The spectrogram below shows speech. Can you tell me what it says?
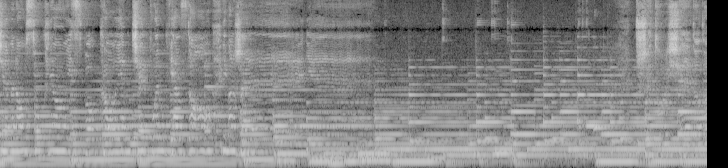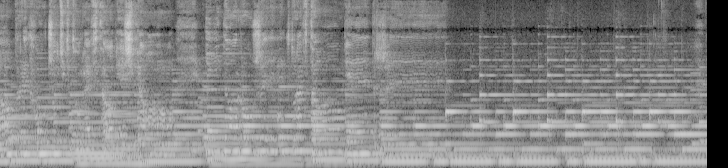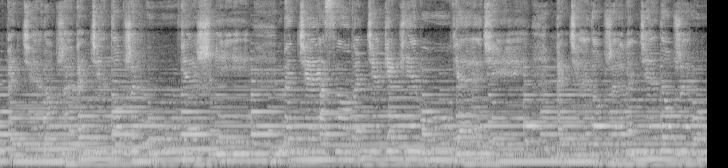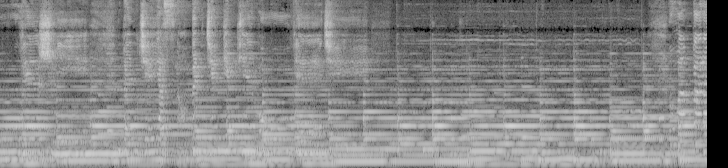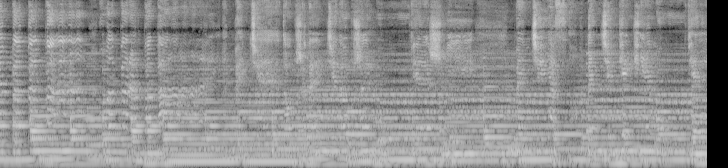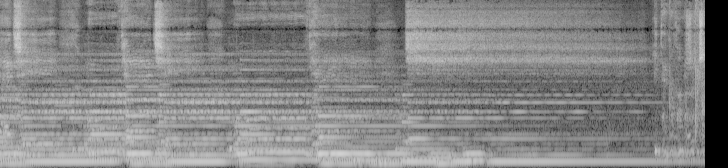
ciemną suknią i spokojem ciepłym gwiazdą i marzenie Przytul się do dobrych uczuć, które w tobie śpią i do róży, która w tobie pięknie, mówię I tego wam życzę.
